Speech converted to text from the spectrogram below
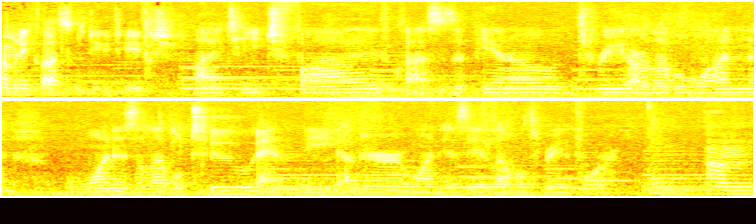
How many classes do you teach? I teach five classes of piano. Three are level one, one is a level two, and the other one is a level three and four. Um,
